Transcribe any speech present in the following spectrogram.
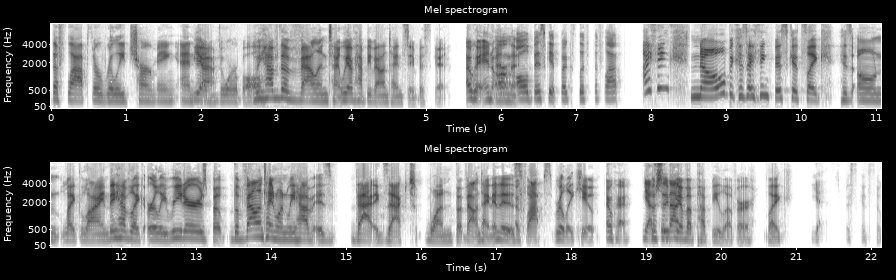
the flaps are really charming and Yeah. adorable. We have the Valentine. We have Happy Valentine's Day biscuit. okay, and, are the- all biscuit books lift the flap? I think no, because I think Biscuit's like his own like line. They have like early readers, but the Valentine one we have is that exact one, but Valentine, and it is Okay. flaps, really cute. Okay, yeah. so Especially that, if you have a puppy lover, like Yes. Biscuit's so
